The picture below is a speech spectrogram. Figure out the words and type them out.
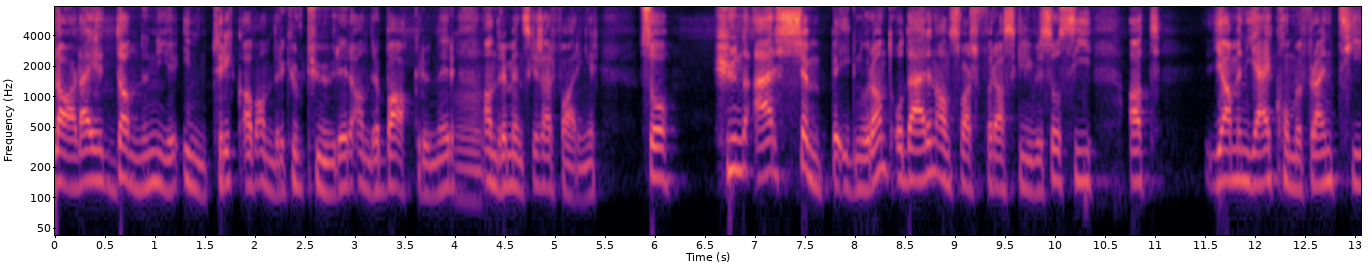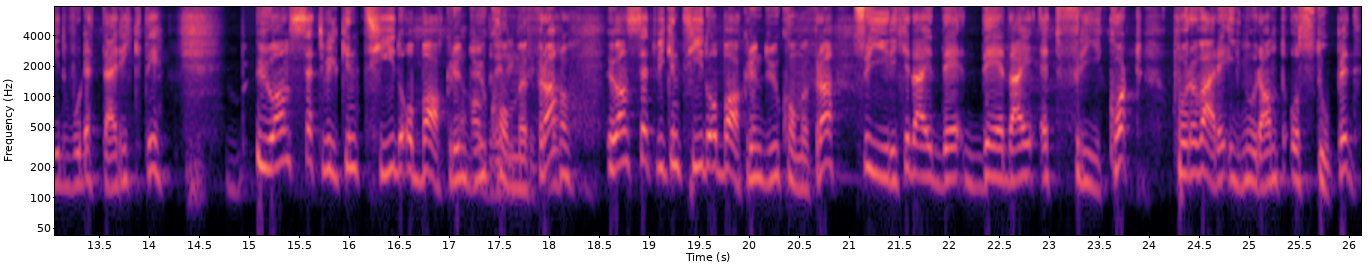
lar deg danne nye inntrykk av andre kulturer, andre bakgrunner, andre menneskers erfaringer. Så hun er kjempeignorant, og det er en ansvarsfraskrivelse å si at ja, men jeg kommer fra en tid hvor dette er riktig. Uansett hvilken tid og bakgrunn du kommer fra, Uansett hvilken tid og bakgrunn du kommer fra, så gir ikke det, det deg et frikort for å være ignorant og stupid.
